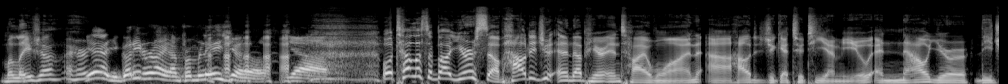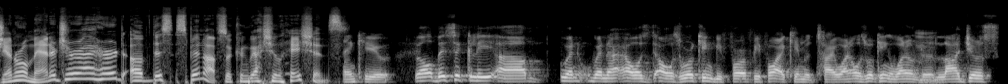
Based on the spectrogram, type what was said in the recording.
Malaysia, I heard? Yeah, you got it right. I'm from Malaysia. yeah. Well, tell us about yourself. How did you end up here in Taiwan? Uh, how did you get to TMU? And now you're the general manager, I heard, of this spinoff. So, congratulations. Thank you. Well, basically, um, when when I was I was working before before I came to Taiwan, I was working in one of mm. the largest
